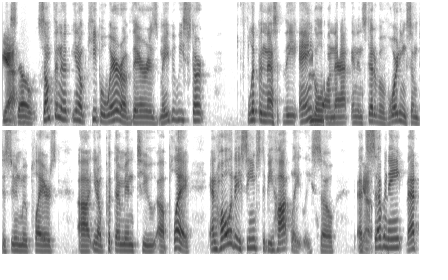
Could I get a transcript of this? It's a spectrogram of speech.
Yeah. So something to you know keep aware of there is maybe we start flipping this, the angle mm-hmm. on that, and instead of avoiding some Dosunmu players, uh, you know, put them into uh, play. And Holiday seems to be hot lately, so at yeah. seven eight, that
